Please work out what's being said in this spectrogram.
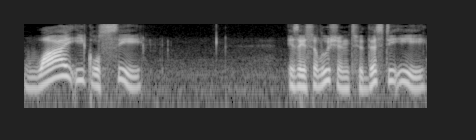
y equals c is a solution to this dE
